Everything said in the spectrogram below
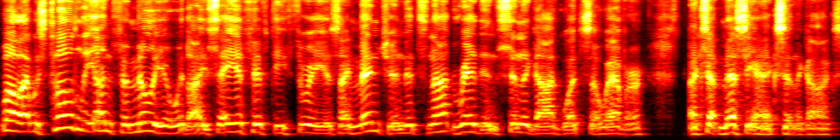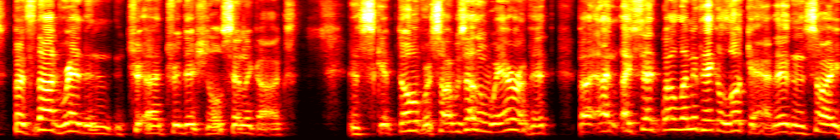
Well, I was totally unfamiliar with Isaiah 53. As I mentioned, it's not read in synagogue whatsoever, except Messianic synagogues, but it's not read in uh, traditional synagogues it skipped over. So I was unaware of it. But I, I, said, well, let me take a look at it. And so I,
